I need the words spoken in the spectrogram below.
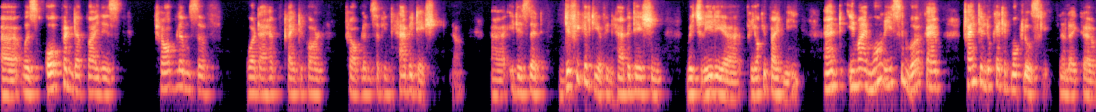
uh, was opened up by these problems of what I have tried to call problems of inhabitation. Uh, it is that difficulty of inhabitation which really uh, preoccupied me. And in my more recent work, I am trying to look at it more closely. You know, like uh,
